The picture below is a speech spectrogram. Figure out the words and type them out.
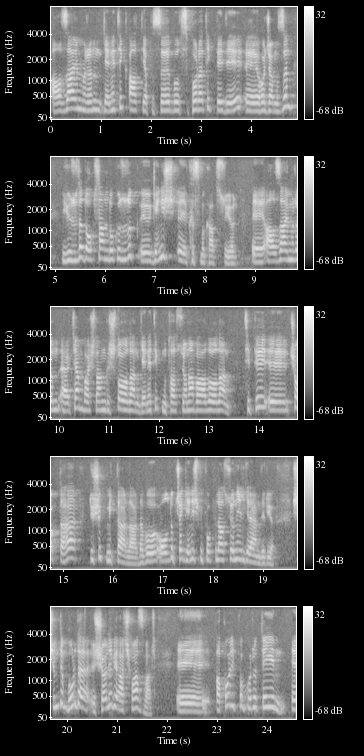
Alzheimer'ın genetik altyapısı bu sporatik dediği e, hocamızın %99'luk e, geniş e, kısmı kapsıyor. E, Alzheimer'ın erken başlangıçta olan genetik mutasyona bağlı olan tipi e, çok daha düşük miktarlarda. Bu oldukça geniş bir popülasyonu ilgilendiriyor. Şimdi burada şöyle bir açmaz var. E, apolipoprotein E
